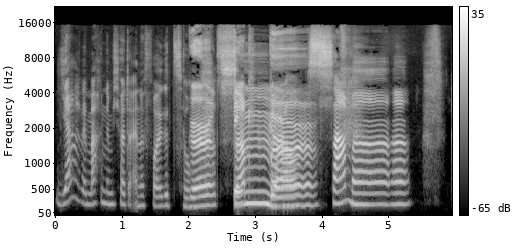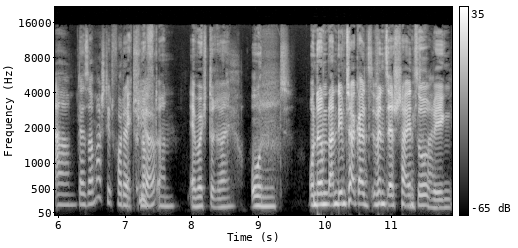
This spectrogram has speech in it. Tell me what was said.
Ja, wir machen nämlich heute eine Folge zum Girls Summer. Girl Summer. Ähm, der Sommer steht vor der Er Tür klopft an. Er möchte rein. und Und dann an dem Tag, als wenn es erscheint, so rein. Regen.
